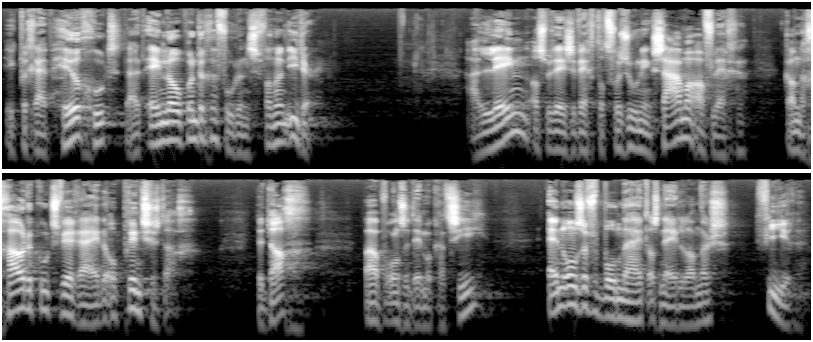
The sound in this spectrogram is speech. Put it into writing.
Ik begrijp heel goed de uiteenlopende gevoelens van een ieder. Alleen als we deze weg tot verzoening samen afleggen, kan de Gouden Koets weer rijden op Prinsjesdag. De dag waarop we onze democratie en onze verbondenheid als Nederlanders vieren.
